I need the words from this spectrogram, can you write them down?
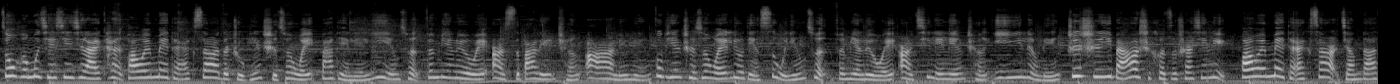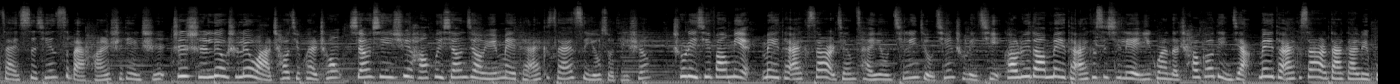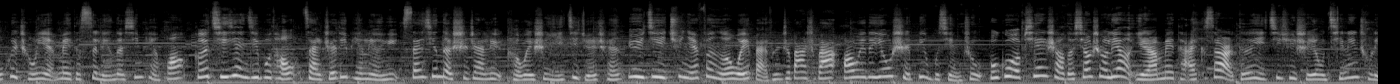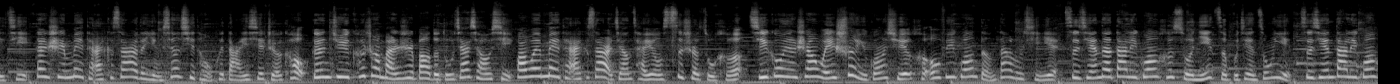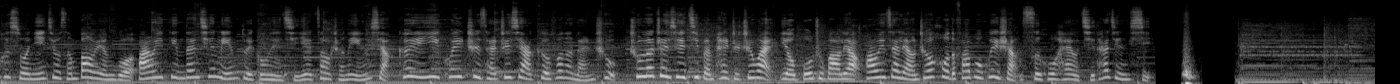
综合目前信息来看，华为 Mate X2 的主屏尺寸为八点零一英寸，分辨率为二四八零乘二二零零；副屏尺寸为六点四五英寸，分辨率为二七零零乘一一六零，支持一百二十赫兹刷新率。华为 Mate X2 将搭载四千四百毫安时电池，支持六十六瓦超级快充，相信续航会相较于 Mate XS 有所提升。处理器方面，Mate X2 将采用麒麟九千处理器。考虑到 Mate X 系列一贯的超高定价，Mate X2 大概率不会重演 Mate 四零的芯片荒。和旗舰机不同，在折叠屏领域，三星的市占率可谓是一骑绝尘，预计去年份额为百分之八十八。华为的优势并不显著，不过偏少的销售量也让 Mate X2 得以继续使用麒麟处理器。但是 Mate X2 的影像系统会打一些折扣。根据科创板日报的独家消息，华为 Mate X2 将采用四摄组合，其供应商为舜宇光学。和欧菲光等大陆企业，此前的大力光和索尼则不见踪影。此前大力光和索尼就曾抱怨过华为订单清零对供应企业造成的影响，可以一窥制裁之下各方的难处。除了这些基本配置之外，有博主爆料，华为在两周后的发布会上似乎还有其他惊喜。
